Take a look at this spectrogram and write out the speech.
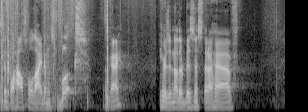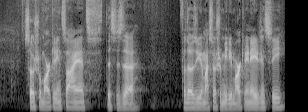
simple household items books okay? Here's another business that i have. Social marketing science. This is a for those of you in my social media marketing agency,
